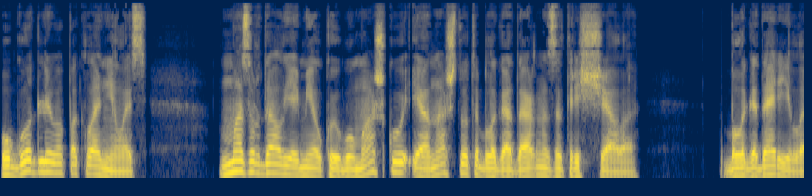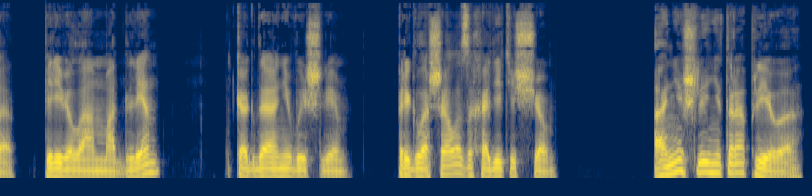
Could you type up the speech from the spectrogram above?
угодливо поклонилась. Мазур дал ей мелкую бумажку, и она что-то благодарно затрещала. «Благодарила», — перевела Мадлен, когда они вышли. Приглашала заходить еще. Они шли неторопливо.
